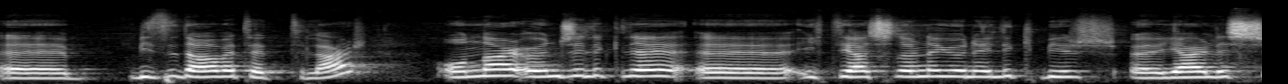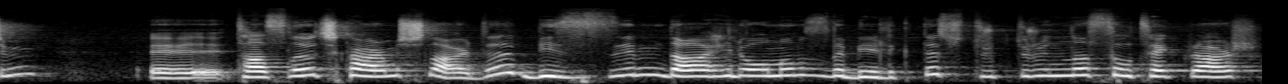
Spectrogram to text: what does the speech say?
e, bizi davet ettiler. Onlar öncelikle e, ihtiyaçlarına yönelik bir e, yerleşim e, taslağı çıkarmışlardı. Bizim dahil olmamızla birlikte strüktürün nasıl tekrar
